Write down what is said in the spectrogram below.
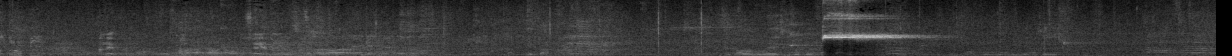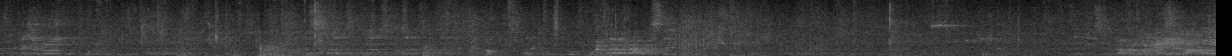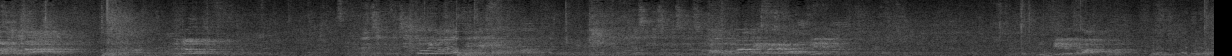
¿Control lo. Ah, no, la barra. No sé, no, la barra, necesito que es No, no miren hacer eso. No, paremos, con un poquito de agua, 对，是吧？快。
